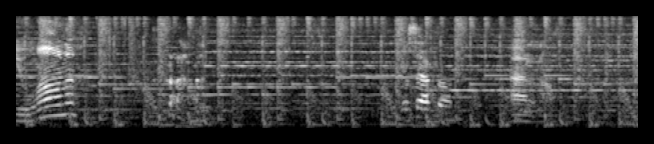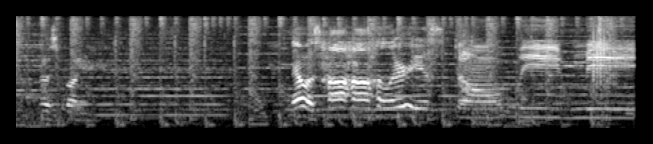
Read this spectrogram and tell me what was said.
You wanna? What's that from? I don't know. That was funny. That was ha ha hilarious. Don't leave me.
